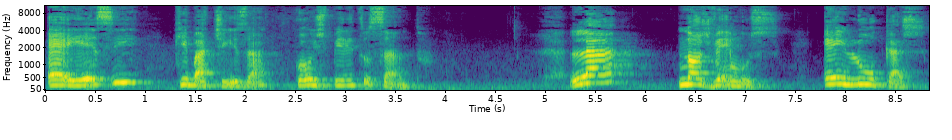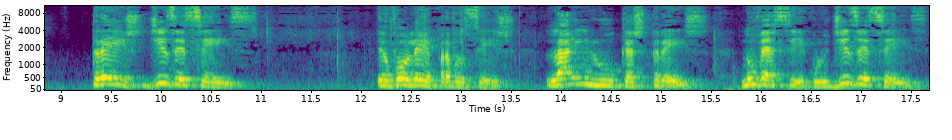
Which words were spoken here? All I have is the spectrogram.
é esse que batiza com o Espírito Santo. Lá nós vemos em Lucas 3,16, eu vou ler para vocês, lá em Lucas 3, no versículo 16,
